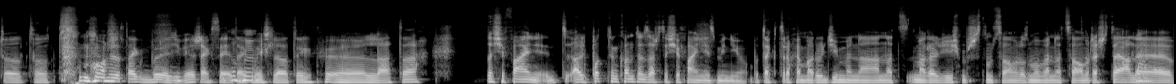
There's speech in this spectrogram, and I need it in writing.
To, to, to może tak być, wiesz, jak sobie tak Mhm. myślę o tych e, latach. To się fajnie, ale pod tym kątem zawsze to się fajnie zmieniło, bo tak trochę marudzimy na, na marudziliśmy przez tą całą rozmowę na całą resztę, ale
